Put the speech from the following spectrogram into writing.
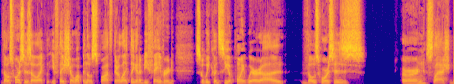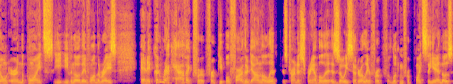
those horses are likely, if they show up in those spots, they're likely going to be favored. So we could see a point where uh, those horses earn slash don't earn the points, e- even though they've won the race. And it could wreak havoc for, for people farther down the list, just trying to scramble, as Zoe said earlier, for, for looking for points to get in. Those,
